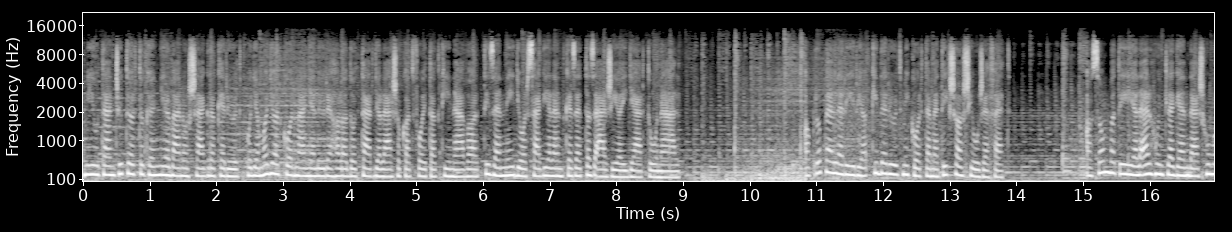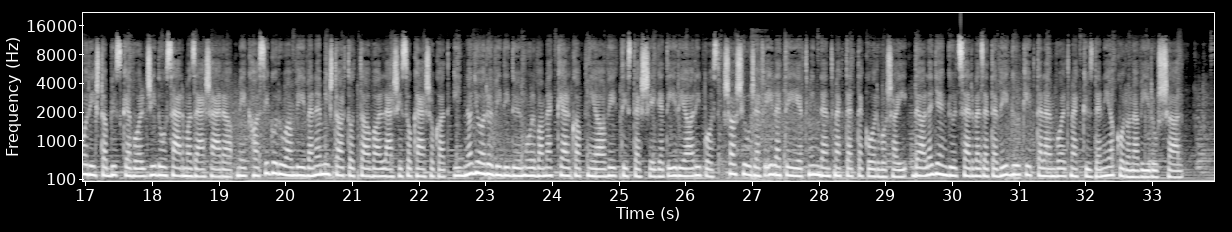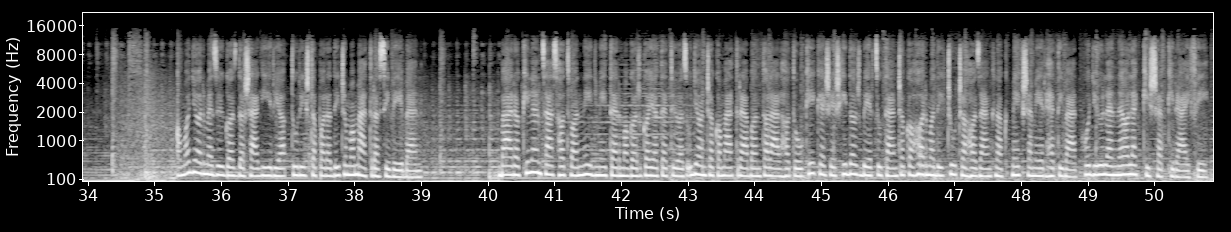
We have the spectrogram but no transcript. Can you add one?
Miután csütörtökön nyilvánosságra került, hogy a magyar kormány előre haladott tárgyalásokat folytat Kínával, 14 ország jelentkezett az ázsiai gyártónál. A propeller írja, kiderült mikor temetik Sas Józsefet. A szombat éjjel elhunyt legendás humorista büszke volt zsidó származására, még ha szigorúan véve nem is tartotta a vallási szokásokat, így nagyon rövid idő múlva meg kell kapnia a végtisztességet írja a riposzt. Sas József életéért mindent megtettek orvosai, de a legyengült szervezete végül képtelen volt megküzdeni a koronavírussal. A magyar mezőgazdaság írja, turista paradicsom a Mátra szívében bár a 964 méter magas gajatető az ugyancsak a Mátrában található kékes és hidas bérc után csak a harmadik csúcsa hazánknak, mégsem érheti vád, hogy ő lenne a legkisebb királyfi.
